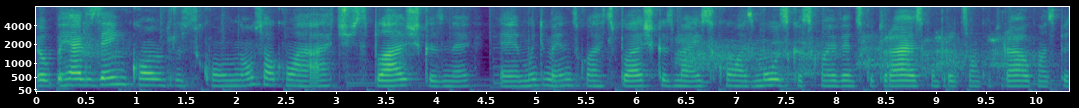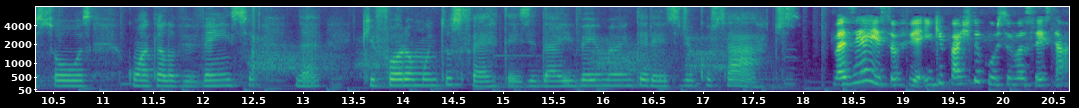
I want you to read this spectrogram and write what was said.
Eu realizei encontros com não só com artes plásticas, né? É, muito menos com artes plásticas, mas com as músicas, com eventos culturais, com produção cultural, com as pessoas, com aquela vivência, né? Que foram muito férteis e daí veio o meu interesse de cursar artes. Mas e aí, Sofia? Em que parte do curso você está?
